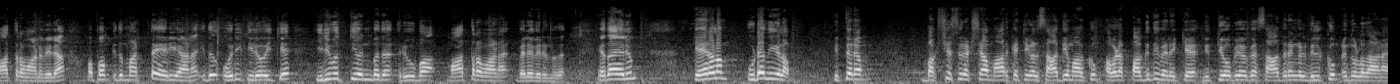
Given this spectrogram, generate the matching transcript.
മാത്രമാണ് വില. ഒപ്പം ഇത് മട്ട അരിയാണ്. ഇത് ഒരു കിലോയ്ക്ക് ഇരുപത്തിയൊൻപത് രൂപ മാത്രമാണ് വില വരുന്നത്. ഏതായാലും കേരളം ഉടനീളം ഇത്തരം ഭക്ഷ്യസുരക്ഷാ മാർക്കറ്റുകൾ സാധ്യമാക്കും. അവിടെ പകുതി വിലയ്ക്ക് നിത്യോപയോഗ സാധനങ്ങൾ വിൽക്കും എന്നുള്ളതാണ്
